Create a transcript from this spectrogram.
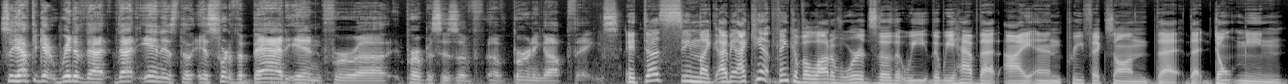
So you have to get rid of that. That in is the is sort of the bad in for uh, purposes of, of burning up things. it does seem like I mean I can't think of a lot of words though that we that we have that in prefix on that that don't mean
